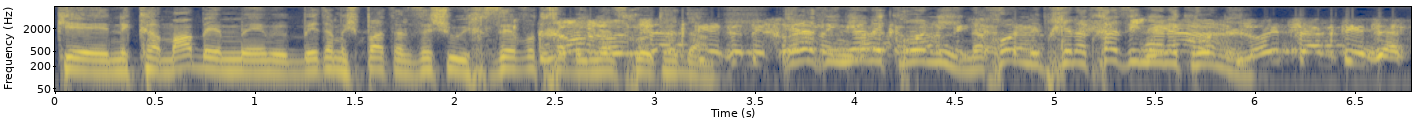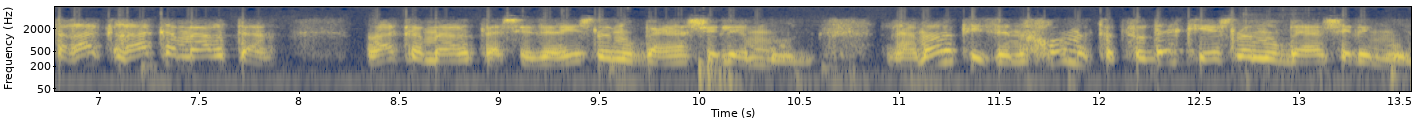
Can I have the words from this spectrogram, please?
כנקמה בבית המשפט על זה שהוא אכזב אותך לא, בעניין לא זכויות אדם. אלא זה עניין עקרוני, נכון? מבחינתך זה עניין עקרוני. לא הצגתי את זה, אתה רק אמרת. רק אמרת שיש לנו בעיה של אמון. ואמרתי, זה נכון, אתה צודק, יש לנו בעיה של אמון.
